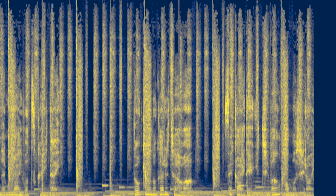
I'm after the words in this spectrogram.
な未来をつくりたい。東京のカルチャーは世界で一番面白い。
